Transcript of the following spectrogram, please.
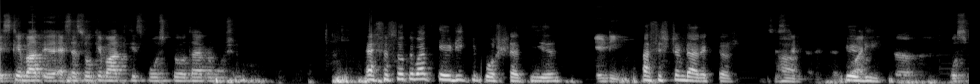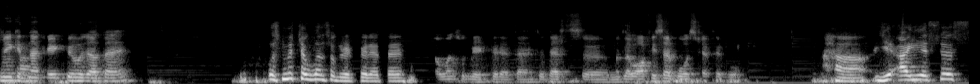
इसके बाद एसएसओ के बाद किस पोस्ट पे होता है प्रमोशन एसएसओ के बाद एडी की पोस्ट रहती है। एडी असिस्टेंट डायरेक्टर हाँ एडी उसमें कितना ग्रेड हाँ। पे हो जाता है? उसमें चौवन सौ ग्रेड पे रहता है। चौवन सौ ग्रेड पे रहता है तो दैट्स मतलब ऑफिसर पोस्ट है फिर वो। हाँ ये आईएसएस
